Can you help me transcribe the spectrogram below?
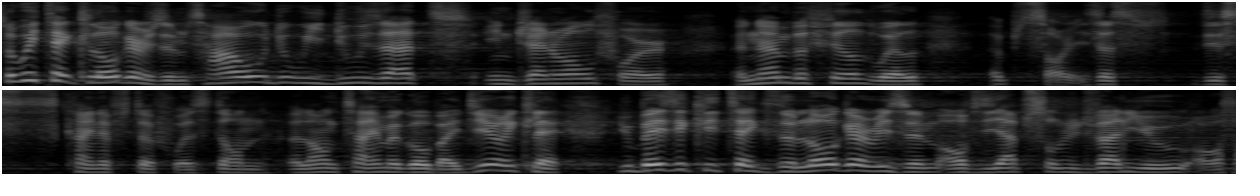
So we take logarithms. How do we do that in general for a number field? Well, oops, sorry, this this kind of stuff was done a long time ago by Dirichlet, you basically take the logarithm of the absolute value of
